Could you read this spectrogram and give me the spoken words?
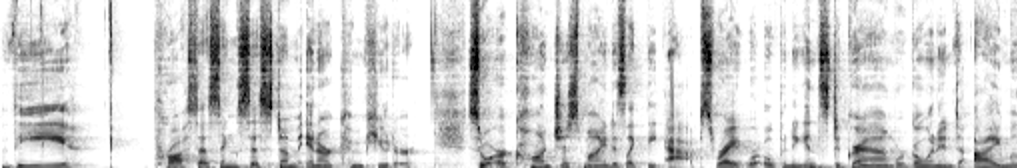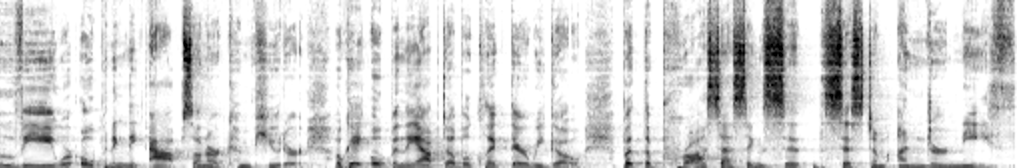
the processing system in our computer. So our conscious mind is like the apps, right? We're opening Instagram, we're going into iMovie, we're opening the apps on our computer. Okay, open the app, double click, there we go. But the processing si- system underneath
